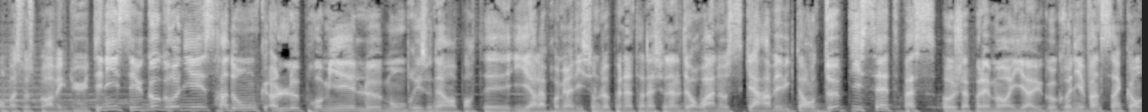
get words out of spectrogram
On passe au sport avec du tennis et Hugo Grenier sera donc le premier. Le Montbrisonnais a remporté hier la première édition de l'Open International de Rouen. Oscar avait victoire en deux petits sets face au Japonais Moriya. Hugo Grenier, 25 ans.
